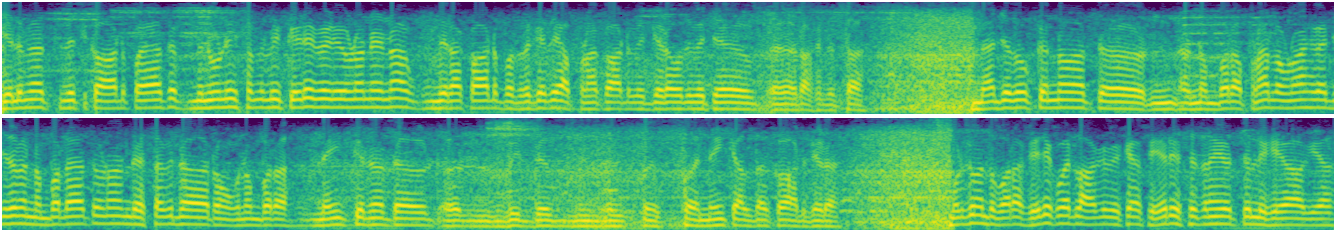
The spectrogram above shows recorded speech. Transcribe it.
ਜਦੋਂ ਮੈਂ ਵਿੱਚ ਕਾਰਡ ਪਾਇਆ ਤੇ ਮੈਨੂੰ ਨਹੀਂ ਸਮਝ ਲਈ ਕਿਹੜੇ ਵੇਲੇ ਉਹਨਾਂ ਨੇ ਨਾ ਮੇਰਾ ਕਾਰਡ ਬਦਲ ਕੇ ਤੇ ਆਪਣਾ ਕਾਰਡ ਵਿੱਚ ਜਿਹੜਾ ਉਹਦੇ ਵਿੱਚ ਰੱਖ ਦਿੱਤਾ। ਮੈਂ ਜਦੋਂ ਕਹਿੰਦਾ ਨੰਬਰ ਆਪਣਾ ਲਾਉਣਾ ਹੈਗਾ, ਜਦੋਂ ਮੈਂ ਨੰਬਰ ਲਾਇਆ ਤਾਂ ਉਹਨਾਂ ਨੇ ਦੱਸਿਆ ਵੀ ਰੋਂਗ ਨੰਬਰ ਆ, ਨਹੀਂ ਕਿੰਨਾ ਦਾ ਵੀ ਨਹੀਂ ਚੱਲਦਾ ਕਾਰਡ ਜਿਹੜਾ। ਮੁੜ ਕੇ ਮੈਂ ਦੁਬਾਰਾ ਫੇਰ ਇੱਕ ਵਾਰ ਲਾ ਕੇ ਵੇਖਿਆ, ਫੇਰ ਇਸੇ ਤਰ੍ਹਾਂ ਹੀ ਉਹ 'ਚ ਲਿਖਿਆ ਆ ਗਿਆ।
